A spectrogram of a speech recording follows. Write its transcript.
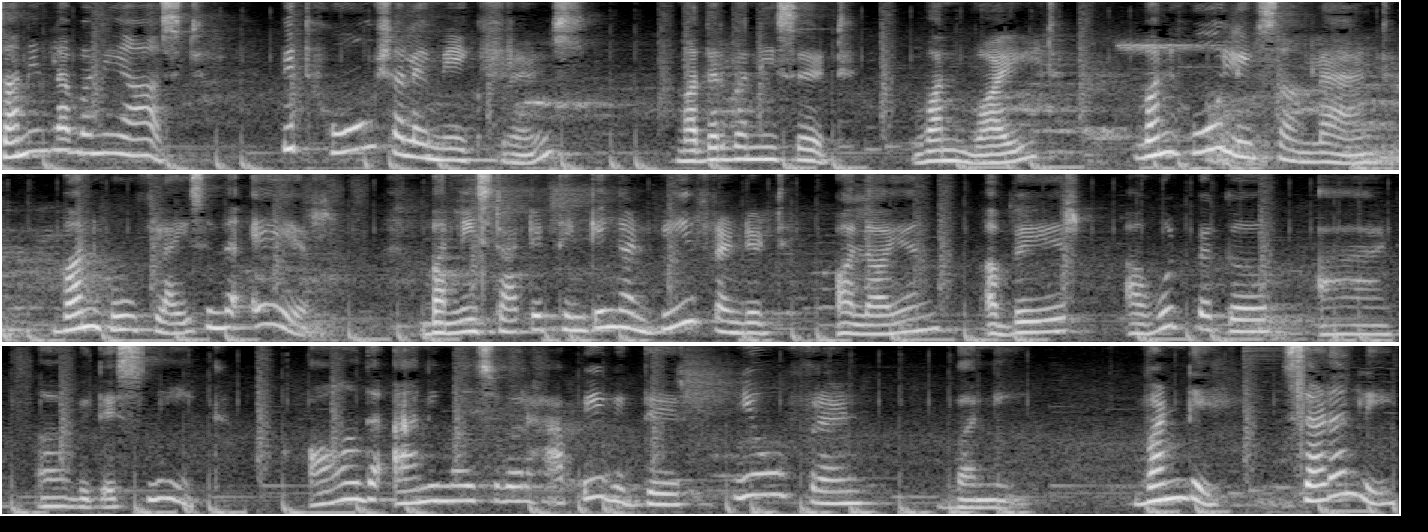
Son in law Bunny asked, With whom shall I make friends? Mother Bunny said, One wild, one who lives on land, one who flies in the air. Bunny started thinking and befriended a lion, a bear, a woodpecker, and uh, with a snake. All the animals were happy with their new friend Bunny. One day, suddenly,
